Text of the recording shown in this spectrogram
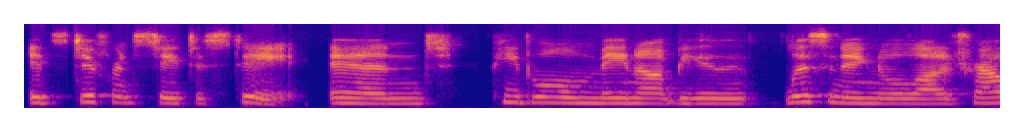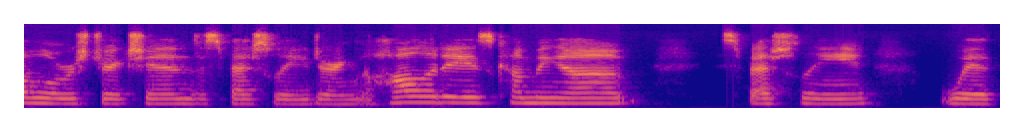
it's different state to state. And people may not be listening to a lot of travel restrictions, especially during the holidays coming up, especially with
